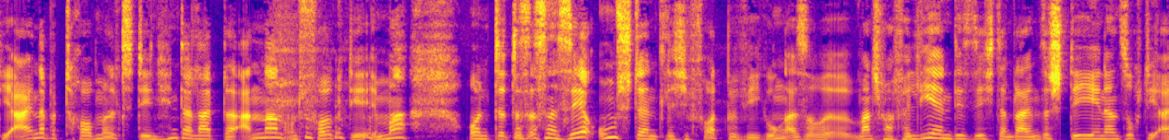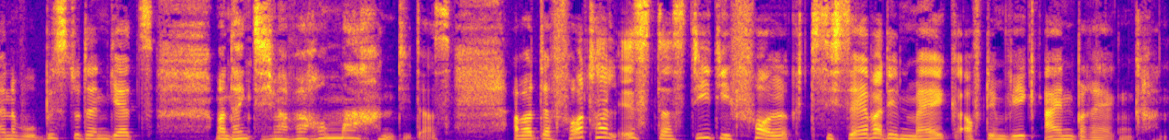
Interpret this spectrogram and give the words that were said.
Die eine betrommelt den Hinterleib der anderen und folgt ihr immer. Und das ist eine sehr umständliche Fortbewegung. Also äh, manchmal verlieren die sich, dann bleiben sie stehen, dann sucht die eine, wo bist du denn jetzt? Man denkt sich immer, warum machen die das? Aber der Vorteil ist, dass die, die folgt, sich selber den Make auf dem Weg einprägen kann.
